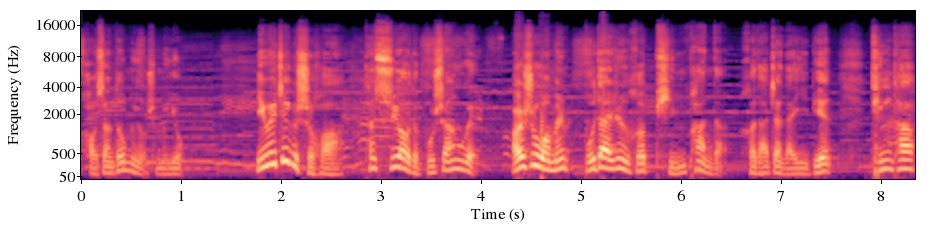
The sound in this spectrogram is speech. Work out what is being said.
好像都没有什么用，因为这个时候啊，他需要的不是安慰，而是我们不带任何评判的和他站在一边，听他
